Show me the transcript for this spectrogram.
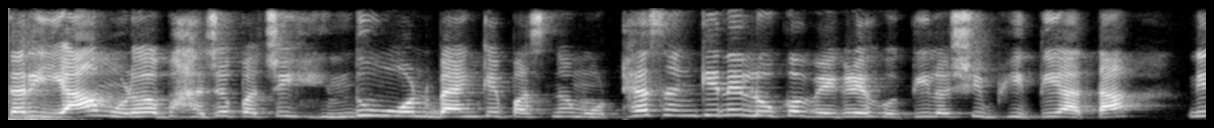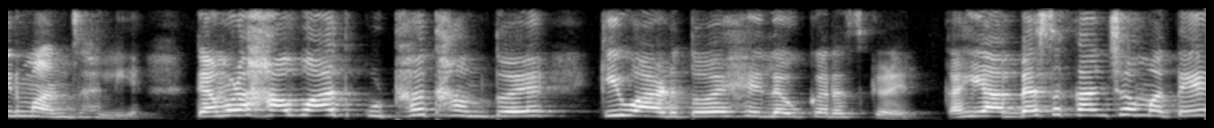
तर यामुळं भाजपची हिंदू वोट बँकेपासून मोठ्या संख्येने लोक वेगळे होतील अशी भीती आता निर्माण झाली आहे. त्यामुळे हा वाद कुठं थांबतोय की वाढतोय हे लवकरच कळेल. काही अभ्यासकांच्या मते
